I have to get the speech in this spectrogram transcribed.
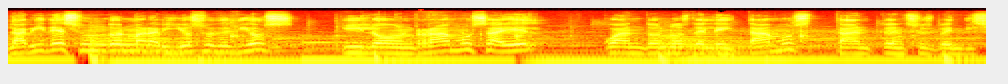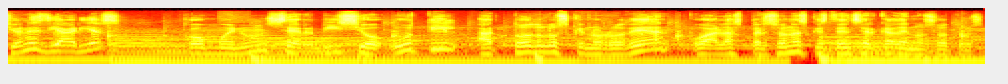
La vida es un don maravilloso de Dios y lo honramos a Él cuando nos deleitamos tanto en sus bendiciones diarias como en un servicio útil a todos los que nos rodean o a las personas que estén cerca de nosotros.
